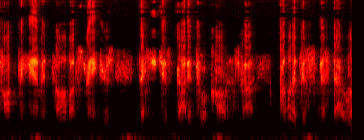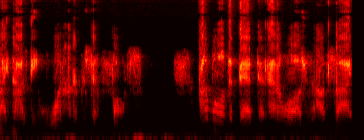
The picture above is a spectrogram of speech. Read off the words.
talk to him and tell him about strangers, that he just got into a car with this guy. I'm going to dismiss that right now as being 100% false. I'm willing to bet that Adam Walsh was outside,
